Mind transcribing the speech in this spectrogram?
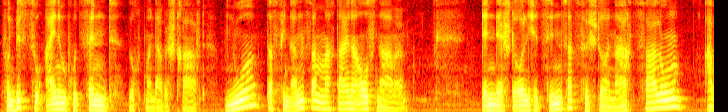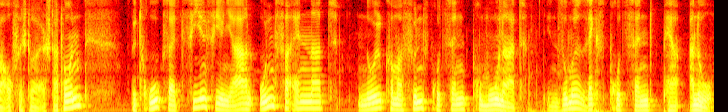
Von bis zu einem Prozent wird man da bestraft. Nur das Finanzamt macht da eine Ausnahme. Denn der steuerliche Zinssatz für Steuernachzahlungen, aber auch für Steuererstattungen, betrug seit vielen, vielen Jahren unverändert 0,5 Prozent pro Monat, in Summe 6 Prozent per Anno.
